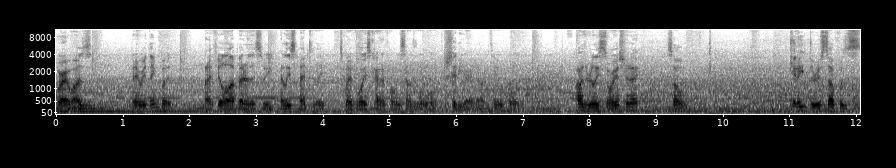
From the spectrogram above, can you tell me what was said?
where I was and everything, but I feel a lot better this week, at least mentally. So my voice kind of probably sounds a little shitty right now too, but I was really sore yesterday, so getting through stuff was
